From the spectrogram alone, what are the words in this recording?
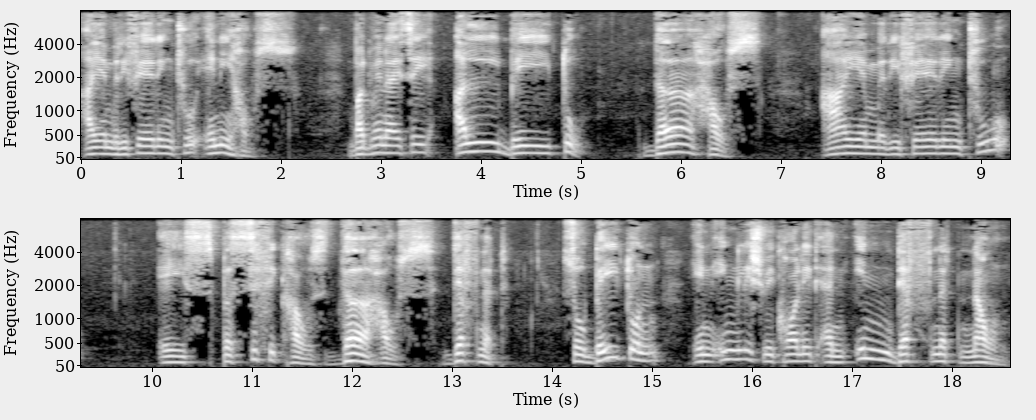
I am referring to any house. But when I say al baytu, the house, I am referring to a specific house, the house, definite. So baytun in English we call it an indefinite noun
